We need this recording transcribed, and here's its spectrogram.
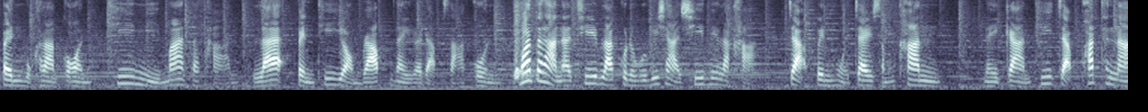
เป็นบุคลากรที่มีมาตรฐาน และเป็นที่ยอมรับในระดับสากล มาตรฐานอาชีพและคุณวุฒิวิชาชีพนี่แหละค่ะจะเป็นหัวใจสำคัญในการที่จะพัฒนา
